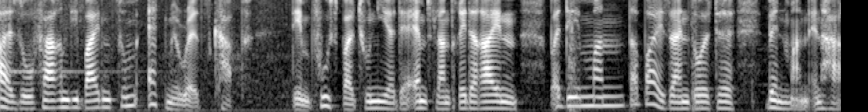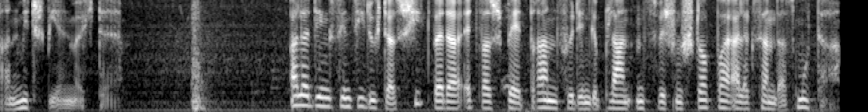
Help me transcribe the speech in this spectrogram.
Also fahren die beiden zum Admirals Cup, dem Fußballturnier der Emsland Reedereien, bei dem man dabei sein sollte, wenn man in Haaren mitspielen möchte. Allerdings sind sie durch das Schiedwetter etwas spät dran für den geplanten Zwischenstopp bei Alexanders Mutter.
